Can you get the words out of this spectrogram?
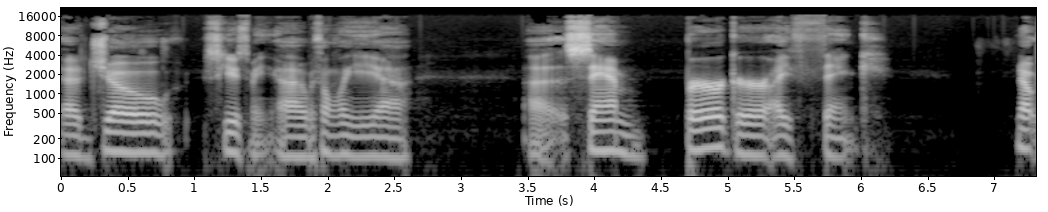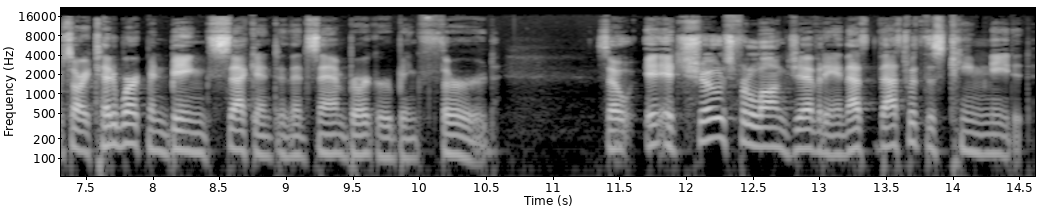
uh, Joe, excuse me, uh, with only uh, Sam Berger, I think. No, sorry, Ted Workman being second, and then Sam Berger being third. So it, it shows for longevity, and that's that's what this team needed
